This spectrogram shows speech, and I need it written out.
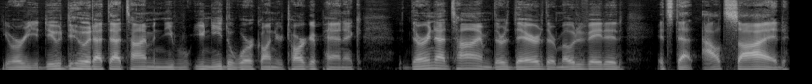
you or you do do it at that time and you you need to work on your target panic during that time, they're there, they're motivated. It's that outside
